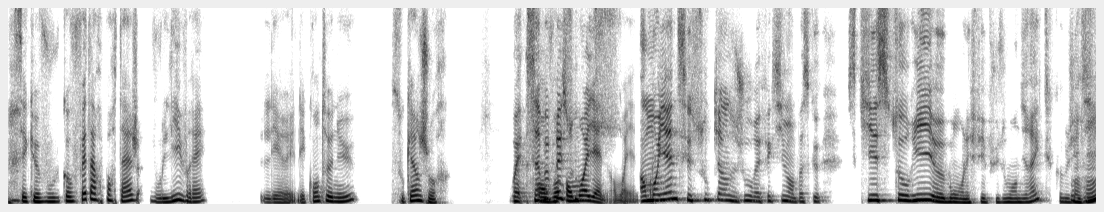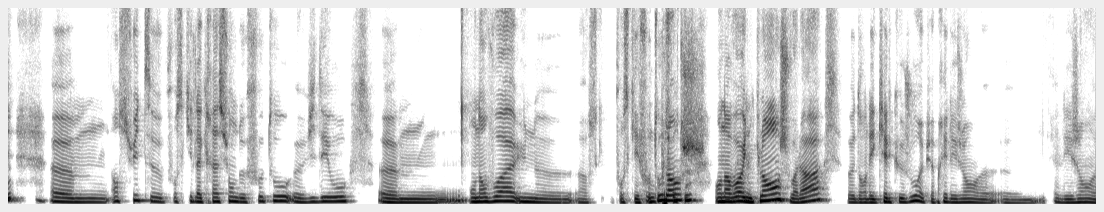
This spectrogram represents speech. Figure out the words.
c'est que vous, quand vous faites un reportage, vous livrez les, les contenus sous 15 jours. Ouais, c'est à peu près en moyenne, en moyenne. En moyenne, c'est sous 15 jours, effectivement, parce que ce qui est story, euh, bon, on les fait plus ou moins en direct, comme j'ai dit. Mmh ensuite, euh, pour ce qui est de la création de photos, euh, vidéos, on envoie une, pour ce qui est photo surtout, on envoie une planche, voilà, dans les quelques jours, et puis après les gens, les gens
